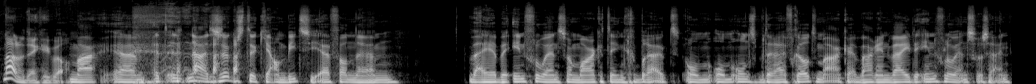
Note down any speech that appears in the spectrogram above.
Nou, dat denk ik wel. Maar ehm, het, nou, het is ook een stukje ambitie. Hè, van, ehm, wij hebben influencer marketing gebruikt om, om ons bedrijf groot te maken. Waarin wij de influencer zijn.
